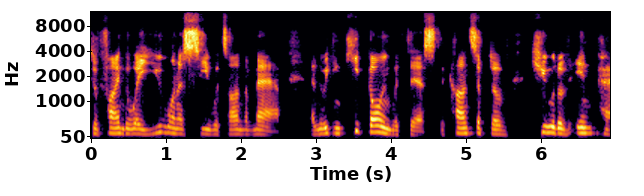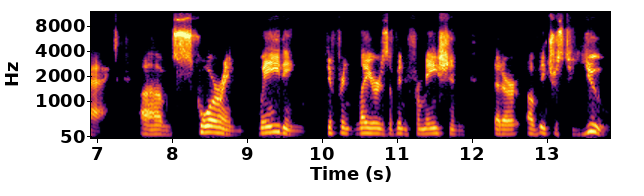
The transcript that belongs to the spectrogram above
define the way you want to see what's on the map. And we can keep going with this, the concept of cumulative impact, um, scoring, weighting, different layers of information that are of interest to you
